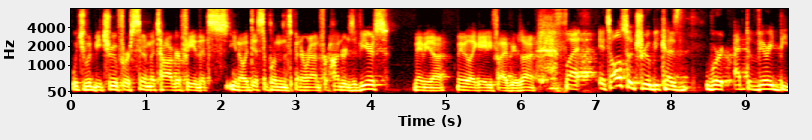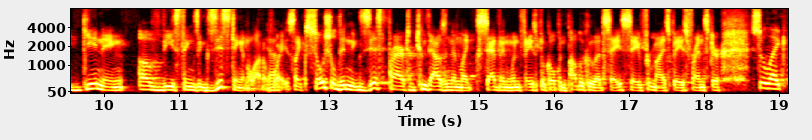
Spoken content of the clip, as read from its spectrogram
which would be true for cinematography that's, you know, a discipline that's been around for hundreds of years maybe not, maybe like 85 years. I don't know. But it's also true because we're at the very beginning of these things existing in a lot of Yeah. ways. Like social didn't exist prior to 2007 when Facebook opened publicly, let's say, save for MySpace, Friendster. So like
